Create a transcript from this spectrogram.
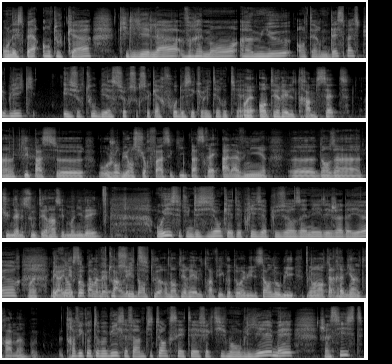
on espère en tout cas qu'il y ait là vraiment un mieux en termes d'espace public et surtout, bien sûr, sur ce carrefour de sécurité routière. enterrer le tram 7, hein, qui passe euh, aujourd'hui en surface et qui passerait à l'avenir euh, dans un tunnel souterrain, c'est une bonne idée? Oui, c'est une décision qui a été prise il y a plusieurs années déjà d'ailleurs. Il y a une époque, on avait parlé d'enterrer le trafic automobile. Ça, on oublie. Mais on enterrerait bien le tram. Hein le trafic automobile, ça fait un petit temps que ça a été effectivement oublié, mais j'insiste,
